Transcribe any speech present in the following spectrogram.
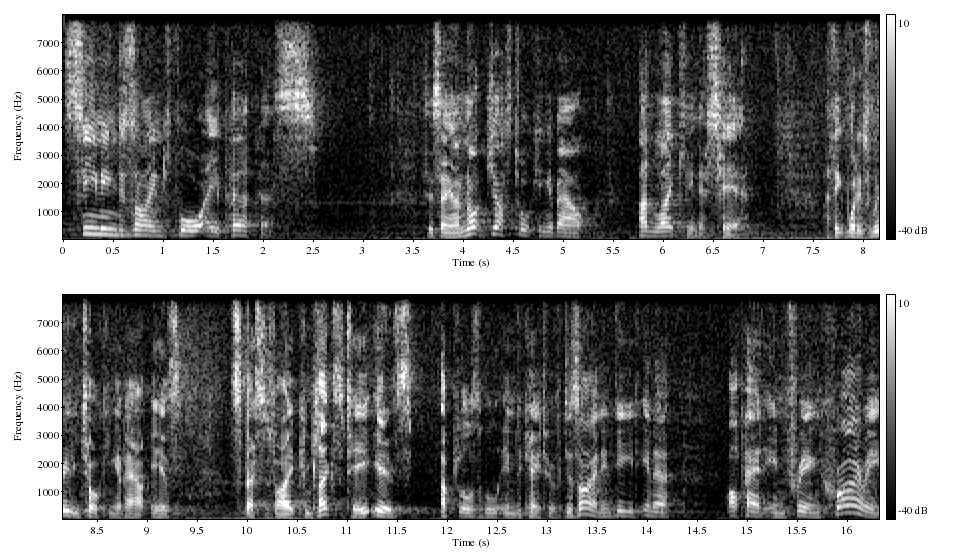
seeming designed for a purpose. So saying, I'm not just talking about unlikeliness here. I think what he's really talking about is specified complexity is a plausible indicator of design. Indeed, in an op ed in Free Inquiry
